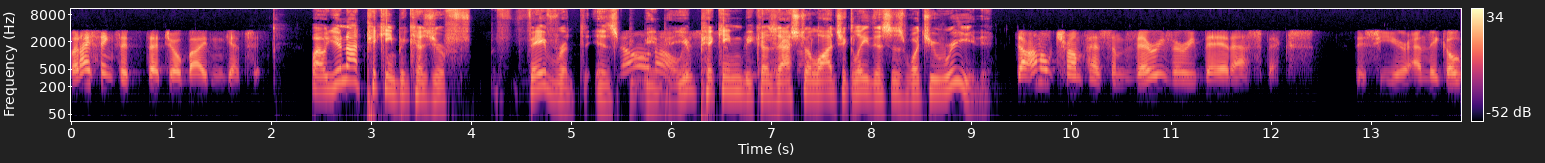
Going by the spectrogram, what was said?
but I think that that Joe Biden gets it. Well, you're not picking because your f- favorite is. No, no, you're picking because astrologically this is what you read. Donald Trump has some very, very bad aspects this year, and they go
